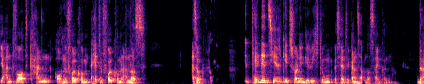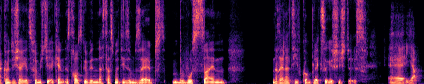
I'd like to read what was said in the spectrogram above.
die Antwort kann auch eine vollkommen, hätte vollkommen anders, also tendenziell geht schon in die Richtung, es hätte ganz mhm. anders sein können. Da könnte ich ja jetzt für mich die Erkenntnis draus gewinnen, dass das mit diesem Selbstbewusstsein eine relativ komplexe Geschichte ist. Äh, ja.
